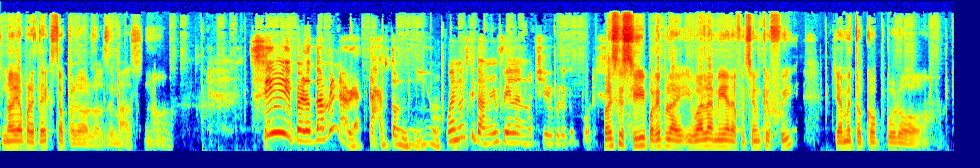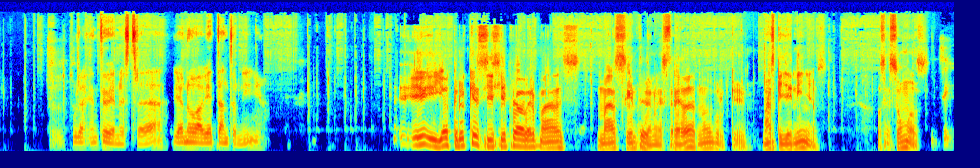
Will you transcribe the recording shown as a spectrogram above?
no había pretexto, pero los demás no. Sí, pero también había tanto niño. Bueno, es que también fui en la noche, yo creo que por eso. Pues que sí, por ejemplo, igual a mí a la función que fui, ya me tocó puro, pura gente de nuestra edad, ya no había tanto niño. Y, y yo creo que sí, siempre va a haber más, más gente de nuestra edad, ¿no? Porque más que ya niños. O sea, somos Sí.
